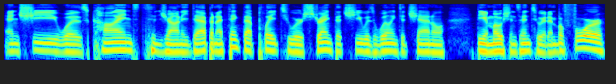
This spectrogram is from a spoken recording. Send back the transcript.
and she was kind to Johnny Depp and I think that played to her strength that she was willing to channel the emotions into it and before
